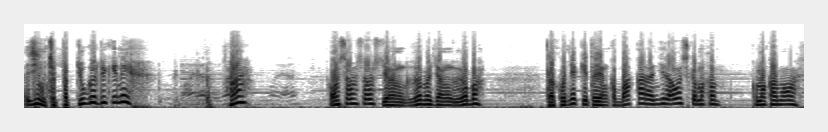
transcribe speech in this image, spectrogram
Anjing cepet juga dik ini. Hah? Awas awas awas jangan gegabah jangan gegabah. Takutnya kita yang kebakar anjir awas ke makam ke makam awas.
